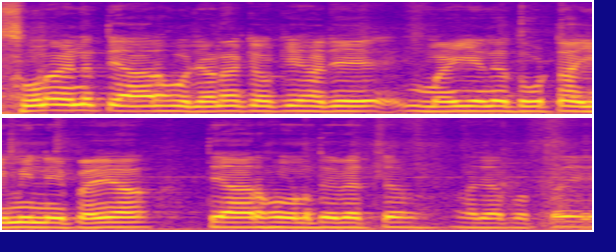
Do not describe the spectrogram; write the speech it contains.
ਸੋਹਣਾ ਇਹਨੇ ਤਿਆਰ ਹੋ ਜਾਣਾ ਕਿਉਂਕਿ ਹਜੇ ਮਈ ਇਹਨੇ 2 2.5 ਮਹੀਨੇ ਪਏ ਆ, ਤਿਆਰ ਹੋਣ ਦੇ ਵਿੱਚ। ਹਜਾ ਪੁੱਤ ਇਹ।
